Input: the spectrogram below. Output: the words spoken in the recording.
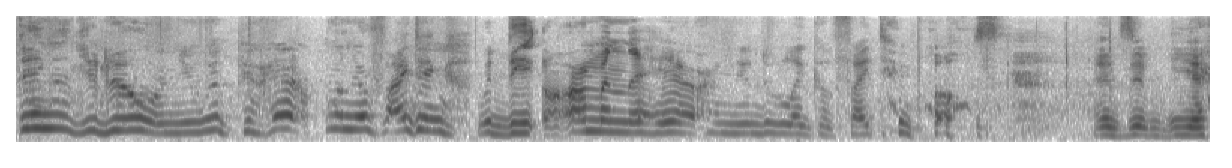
thing that you do when you whip your hair when you're fighting with the arm and the hair and you do like a fighting pose. It's a yeah,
